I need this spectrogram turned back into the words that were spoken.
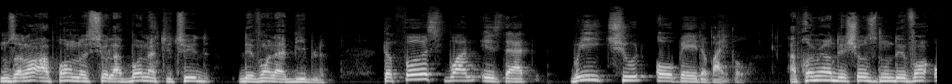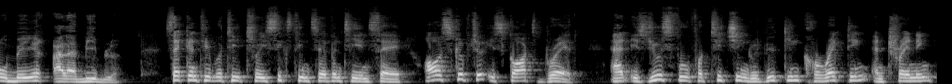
Nous allons apprendre sur la bonne attitude devant la Bible. The first one is that we should obey the Bible. La première des choses, nous devons obéir à la Bible. 2 Timothy 3, 16, 17 say, All scripture is God's breath and is useful for teaching, rebuking, correcting, and training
